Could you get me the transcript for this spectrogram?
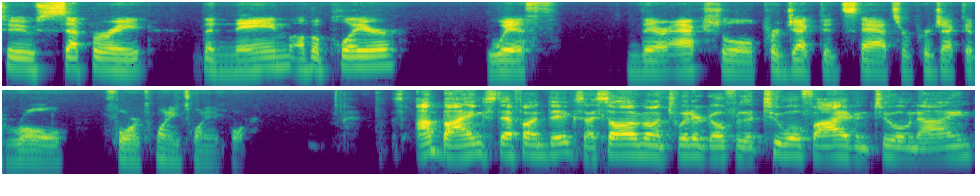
to separate the name of a player with their actual projected stats or projected role for 2024. I'm buying Stefon Diggs. I saw him on Twitter go for the 205 and 209.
